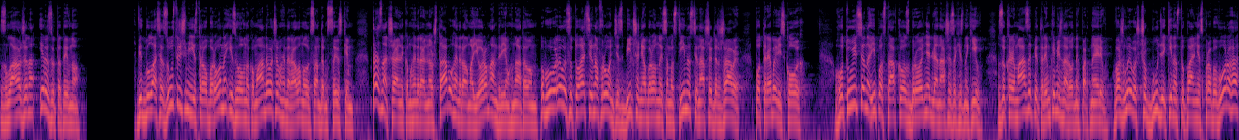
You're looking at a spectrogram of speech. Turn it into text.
злагоджено і результативно. Відбулася зустріч міністра оборони із головнокомандувачем генералом Олександром Сирським та з начальником генерального штабу генерал-майором Андрієм Гнатовим. Обговорили ситуацію на фронті, збільшення оборонної самостійності нашої держави, потреби військових. Готуються нові поставки озброєння для наших захисників, зокрема за підтримки міжнародних партнерів. Важливо, щоб будь-які наступальні спроби ворога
